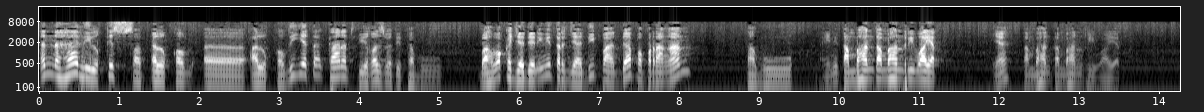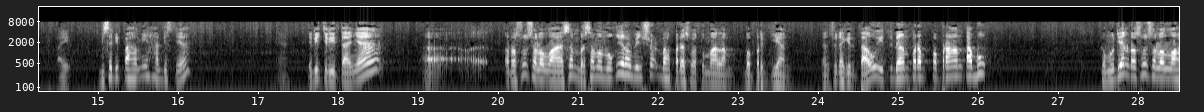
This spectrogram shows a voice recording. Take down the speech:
anna hadhil qissat eh, al-qadhiyata kanat fi ghazwati Tabuk. Bahwa kejadian ini terjadi pada peperangan Tabuk. Nah, ini tambahan-tambahan riwayat. Ya, tambahan-tambahan riwayat. Baik. Bisa dipahami hadisnya? Ya. Jadi ceritanya uh, Rasulullah SAW bersama Mughirah bin Syu'bah pada suatu malam bepergian dan sudah kita tahu itu dalam peperangan Tabuk. Kemudian Rasulullah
